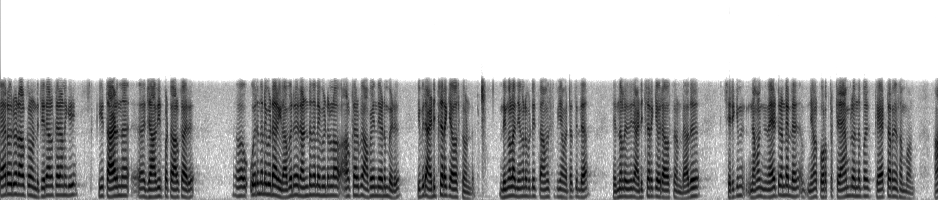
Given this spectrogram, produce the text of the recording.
വേറെ ഒരുപാട് ആൾക്കാരുണ്ട്. ചില ആൾക്കാരാണെങ്കിൽ ഈ താഴ്ന്ന ജാതിയിൽപ്പെട്ട ആൾക്കാർ ഒരു നില വീടായിരിക്കില്ല അവർ രണ്ട് നില വീടുള്ള ആൾക്കാർ പോയി അഭയം തേടുമ്പോൾ ഇവർ അടിച്ചിറക്കിയ അവസ്ഥ ഉണ്ട് നിങ്ങളെ ഞങ്ങളുടെ വീട്ടിൽ താമസിപ്പിക്കാൻ പറ്റത്തില്ല എന്നുള്ള രീതിയിൽ അടിച്ചിറക്കിയ ഒരു അവസ്ഥ ഉണ്ട് അത് ശരിക്കും നമ്മൾ നേരിട്ട് കണ്ടല്ലേ ഞങ്ങൾ പുറത്ത് ക്യാമ്പിൽ വന്നപ്പോൾ കേട്ടറിഞ്ഞ സംഭവമാണ്. ആ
